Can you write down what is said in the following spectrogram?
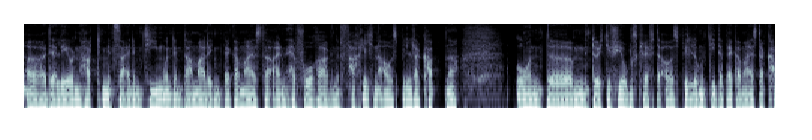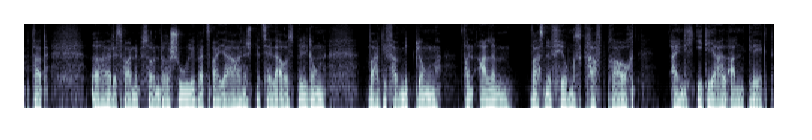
Äh, der Leon hat mit seinem Team und dem damaligen Bäckermeister einen hervorragenden fachlichen Ausbilder gehabt. Ne? Und ähm, durch die Führungskräfteausbildung, die der Bäckermeister gehabt hat, äh, das war eine besondere Schule, über zwei Jahre eine spezielle Ausbildung, war die Vermittlung von allem, was eine Führungskraft braucht, eigentlich ideal angelegt.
